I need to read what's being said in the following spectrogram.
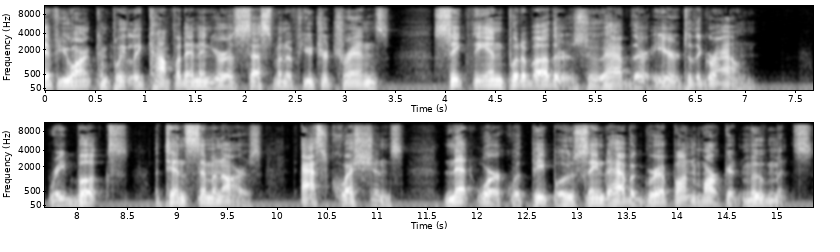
if you aren't completely confident in your assessment of future trends, seek the input of others who have their ear to the ground. Read books, attend seminars, ask questions, network with people who seem to have a grip on market movements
